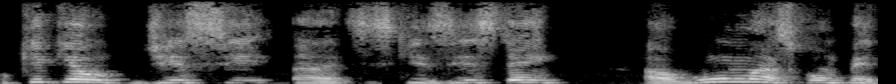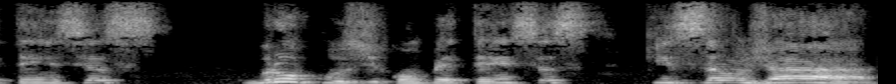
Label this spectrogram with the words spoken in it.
O que eu disse antes? Que existem algumas competências, grupos de competências que são já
